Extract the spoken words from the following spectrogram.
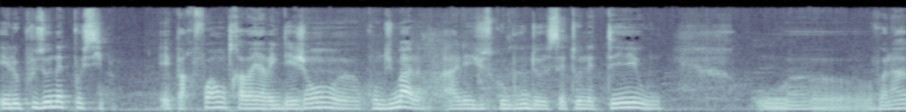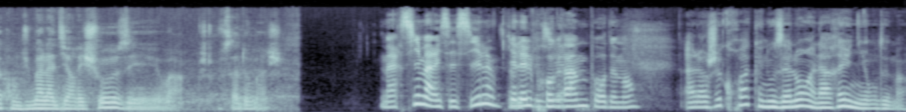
et le plus honnête possible. Et parfois, on travaille avec des gens euh, qui ont du mal à aller jusqu'au bout de cette honnêteté ou, euh, voilà, qui ont du mal à dire les choses. Et voilà, je trouve ça dommage. Merci Marie-Cécile. Quel est le programme pour demain? Alors, je crois que nous allons à la Réunion demain.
